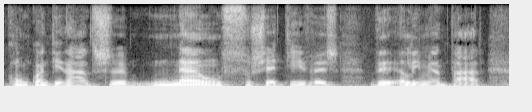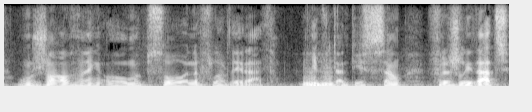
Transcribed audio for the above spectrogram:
com quantidades não suscetíveis de alimentar um jovem ou uma pessoa na flor da idade. Uhum. E, portanto, isso são fragilidades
